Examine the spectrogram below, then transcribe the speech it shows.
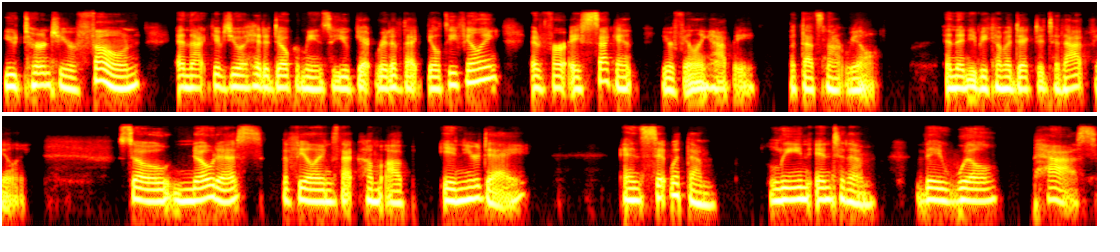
you turn to your phone and that gives you a hit of dopamine. So you get rid of that guilty feeling. And for a second, you're feeling happy, but that's not real. And then you become addicted to that feeling. So notice the feelings that come up in your day and sit with them lean into them. They will pass.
